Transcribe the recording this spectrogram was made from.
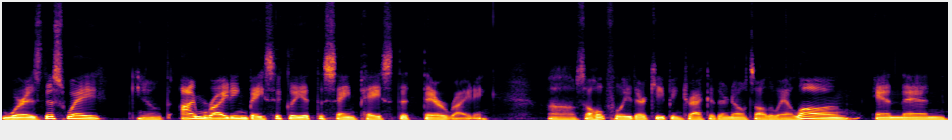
whereas this way, you know, I'm writing basically at the same pace that they're writing. Uh, so hopefully they're keeping track of their notes all the way along. And then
